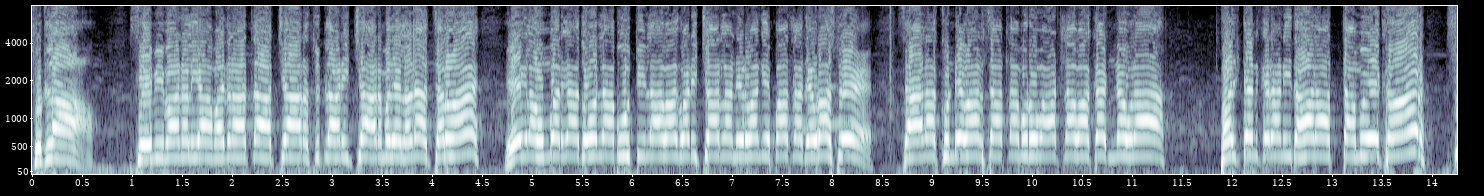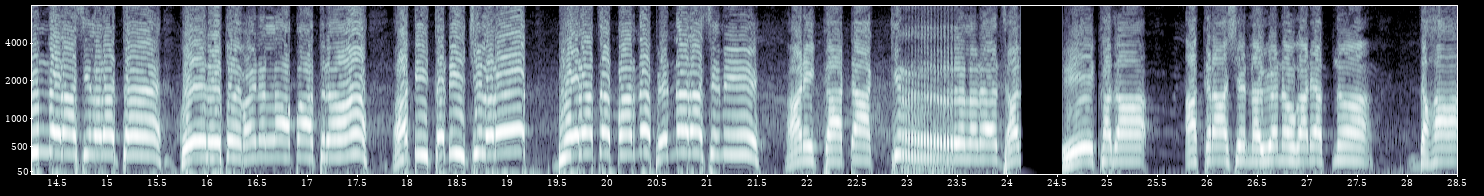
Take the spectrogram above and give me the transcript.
सुटला. सेमी फायनल या मैदानातला चार सुटला आणि चारमध्ये लढत चालू आहे. एक ला उंबरगा दोन ला भूत तीन ला वाघवाडी चार ला निर्वांगे पाच ला देवराष्ट्रे. सहा ला खुंडेवाड सात ला मुरुम आठ ला वाकड नऊ ला फलटणकर आणि दहा ला तांबवेकर सुंदर अशी लढत आहे. कोण होतोय फायनलला पात्र. अटी तटीची लढत. डोळ्याचा पारणं फेडणारा सेमी. आणि काटा किर्र लढत झाली. एक हजार अकराशे नव्याण्णव गाड्यातनं दहा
